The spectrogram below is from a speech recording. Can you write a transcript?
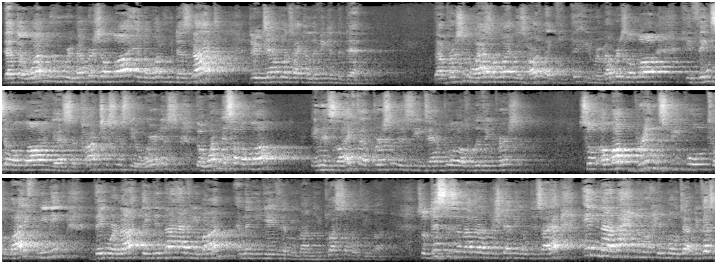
That the one who remembers Allah and the one who does not, their example is like the living and the dead. That person who has Allah in his heart, like he, th- he remembers Allah, he thinks of Allah, he has the consciousness, the awareness, the oneness of Allah, in his life, that person is the example of a living person. So Allah brings people to life, meaning they were not, they did not have iman, and then He gave them iman. He blessed them with iman. So this is another understanding of this ayah. Inna nahnu nuhyil mauta. Because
